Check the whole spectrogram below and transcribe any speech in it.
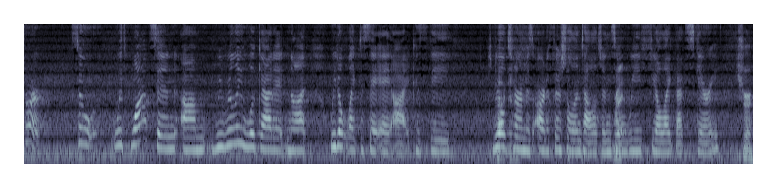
Sure. So with Watson, um, we really look at it not, we don't like to say AI because the real term is artificial intelligence, right. and we feel like that's scary. Sure.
